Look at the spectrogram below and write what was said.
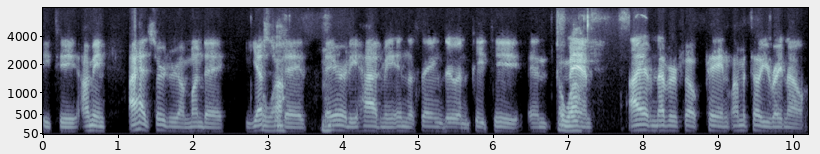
PT. I mean, I had surgery on Monday. Oh, Yesterday, they mm. already had me in the thing doing PT, and Oh, wow. man, I have never felt pain. I'm gonna tell you right now.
